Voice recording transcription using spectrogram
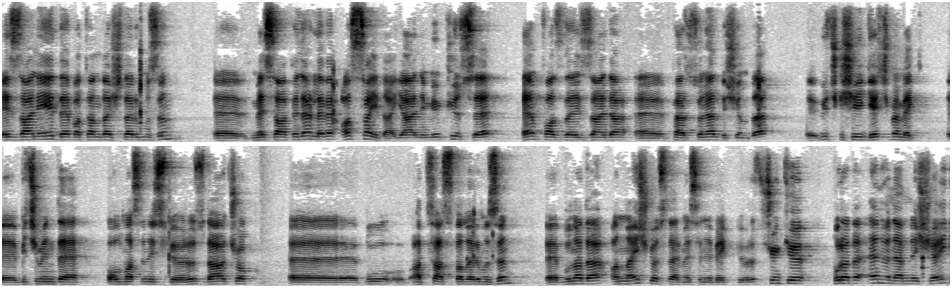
eczaneye de vatandaşlarımızın e, mesafelerle ve az sayıda yani mümkünse en fazla eczanede e, personel dışında 3 kişiyi geçmemek e, biçiminde olmasını istiyoruz. Daha çok e, bu hastalarımızın e, buna da anlayış göstermesini bekliyoruz. Çünkü burada en önemli şey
